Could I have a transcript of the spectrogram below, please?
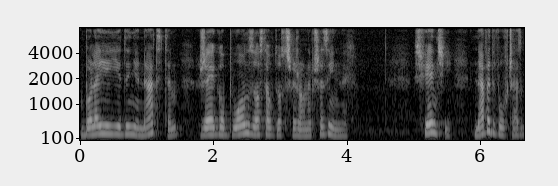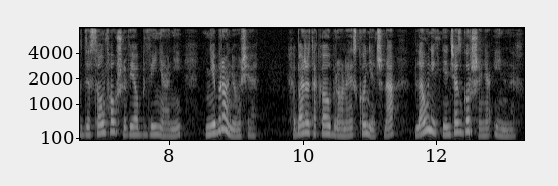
boleje jedynie nad tym, że jego błąd został dostrzeżony przez innych. Święci, nawet wówczas, gdy są fałszywie obwiniani, nie bronią się, chyba że taka obrona jest konieczna dla uniknięcia zgorszenia innych.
